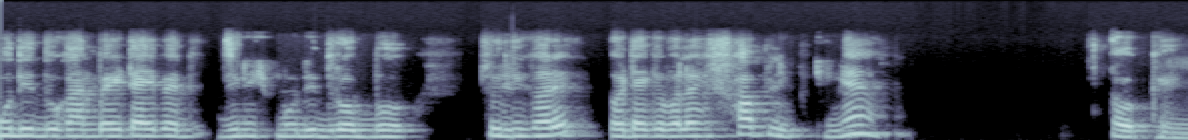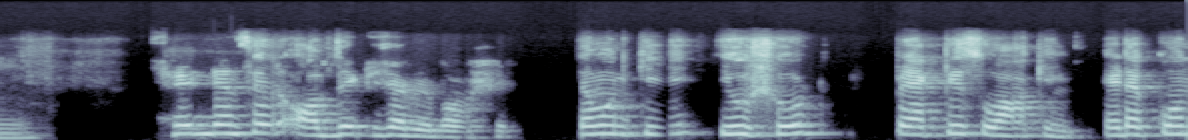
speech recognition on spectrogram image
মুদির দোকান বা এই টাইপের জিনিস মুদি দ্রব্য চুরি করে ওইটাকে বলে শপলিফটিং হ্যাঁ? ওকে সেন্টেন্সের অবজেক্ট হিসাবে বসে। যেমন কি ইউ শুড প্র্যাকটিস ওয়াকিং এটা কোন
